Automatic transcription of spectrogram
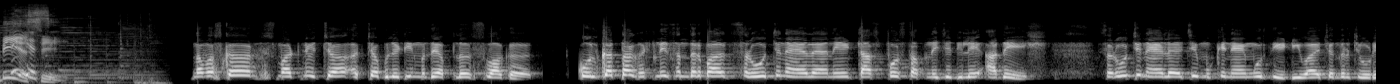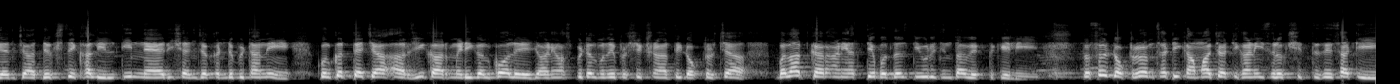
बी एस सी नमस्कार स्मार्ट न्यूजच्या आजच्या बुलेटिनमध्ये आपलं स्वागत. कोलकाता घटनेसंदर्भात सर्वोच्च न्यायालयाने टास्क फोर्स स्थापनेचे दिले आदेश. सर्वोच्च न्यायालयाचे मुख्य न्यायमूर्ती डी वाय चंद्रचूड यांच्या अध्यक्षतेखालील तीन न्यायाधीशांच्या खंडपीठाने कोलकात्याच्या R G Kar medical college आणि हॉस्पिटलमध्ये प्रशिक्षणार्थी डॉक्टरच्या बलात्कार आणि हत्येबद्दल तीव्र चिंता व्यक्त केली. तसंच डॉक्टरांसाठी कामाच्या ठिकाणी सुरक्षिततेसाठी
